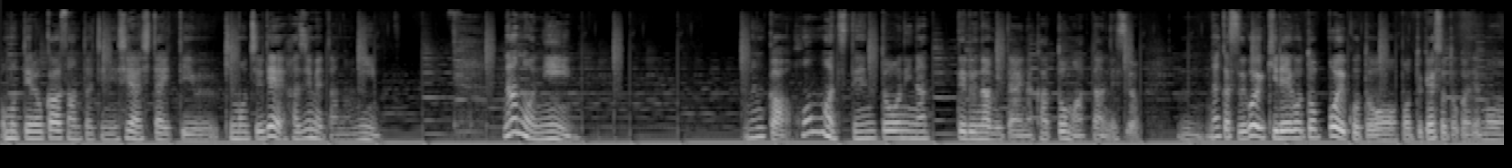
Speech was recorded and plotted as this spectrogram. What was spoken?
思っているお母さんたちにシェアしたいっていう気持ちで始めたのになのになんか本末転倒になってるなみたいな葛藤もあったんですよ。うん、なんかすごい綺麗事っぽいことをポッドキャストとかでも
